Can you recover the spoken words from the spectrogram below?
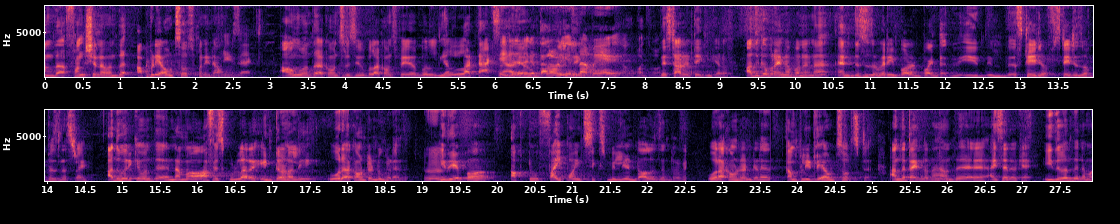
அந்த ஃபங்க்ஷனை வந்து அப்படியே அவுட் சோர்ஸ் பண்ணிட்டேன் அவங்க அவங்க வந்து அக்கௌண்ட்ஸ் ரிசீவபிள் அக்கௌண்ட்ஸ் பேயபிள் எல்லா டேக்ஸ் தலைவலி எல்லாமே they start taking care of அதுக்கப்புறம் என்ன பண்ணேன்னா and this is a very important point in the stage of stages of business right அது வரைக்கும் வந்து நம்ம ஆஃபீஸ்க்குள்ளார இன்டர்னலி ஒரு அக்கௌண்டன்ட்டும் கிடையாது. இது எப்போ? Up to five point six million dollars ஒரு அக்கௌண்டன்ட் கிடையாது. கம்ப்ளீட்லி அவுட் சோர்ஸ்டு அந்த டைமில் தான் வந்து ஐ சார் ஓகே இது வந்து நம்ம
